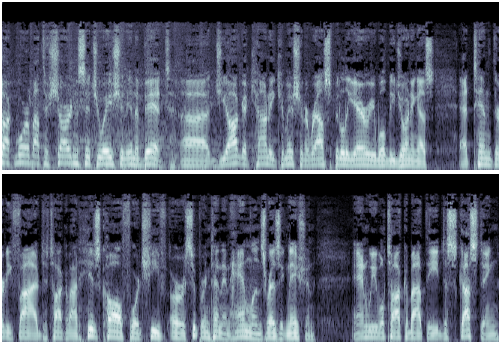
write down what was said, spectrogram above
Talk more about the Chardon situation in a bit. Uh, Geauga County Commissioner Ralph Spidalieri will be joining us at 10:35 to talk about his call for Chief or Superintendent Hanlon's resignation, and we will talk about the disgusting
